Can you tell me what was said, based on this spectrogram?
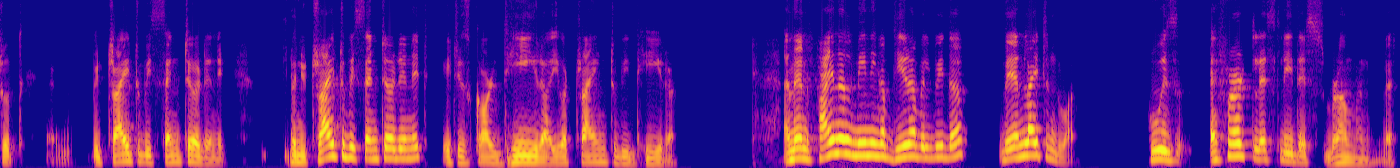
truth. We try to be centered in it. When you try to be centered in it, it is called dhira. You are trying to be dhira. And then final meaning of dhira will be the, the enlightened one, who is effortlessly this Brahman, that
